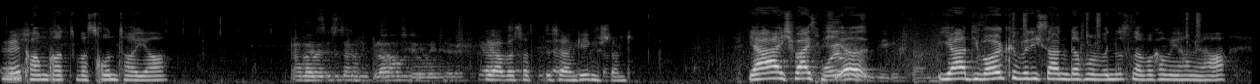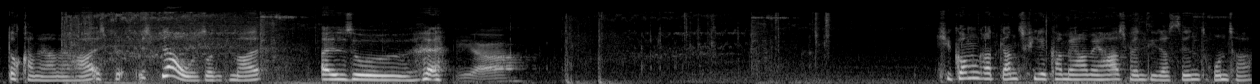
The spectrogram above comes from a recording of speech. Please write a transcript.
Da Echt? kam gerade was runter, ja. Aber es ist doch nicht blau, theoretisch. Ja, aber es hat, ist ja ein Gegenstand. Ja, ich weiß nicht. Äh, ja, die Wolke würde ich sagen, darf man benutzen, aber Kamehameha. Doch, Kamehameha ist, bl- ist blau, sag ich mal. Also, Ja. hier kommen gerade ganz viele Kamehamehas, wenn die das sind, runter.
